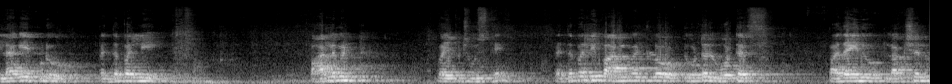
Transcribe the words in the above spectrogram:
ఇలాగే ఇప్పుడు పెద్దపల్లి పార్లమెంట్ వైపు చూస్తే పెద్దపల్లి పార్లమెంట్లో టోటల్ ఓటర్స్ పదహైదు లక్షలు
